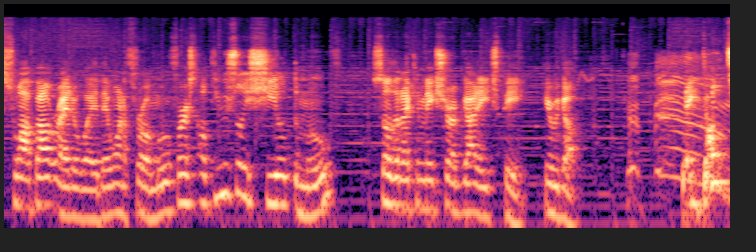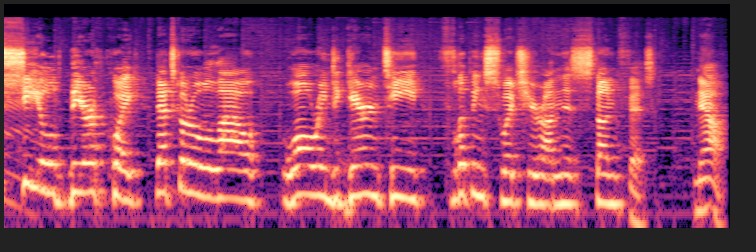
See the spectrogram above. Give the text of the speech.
swap out right away. They want to throw a move first. I'll usually shield the move so that I can make sure I've got HP. Here we go. They don't shield the Earthquake. That's going to allow Walrein to guarantee flipping switch here on this Stun Stunfisk. Now,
